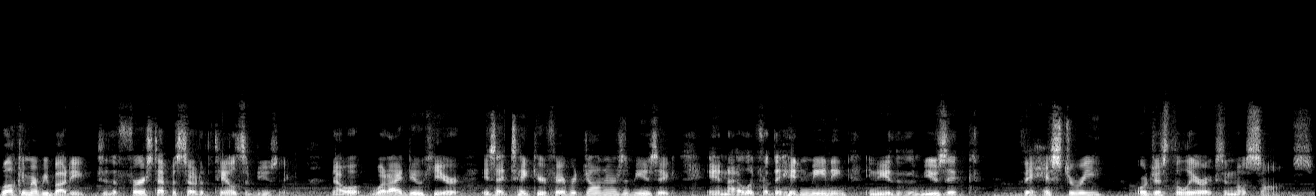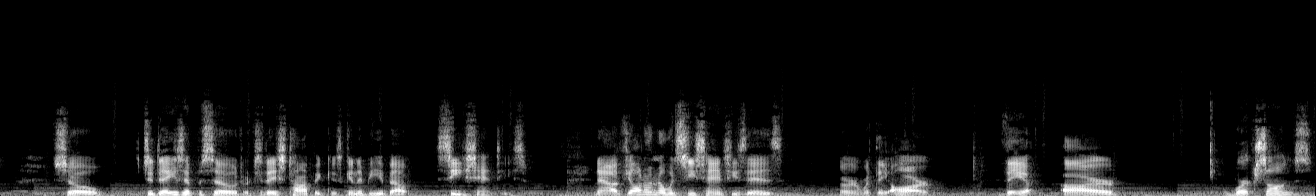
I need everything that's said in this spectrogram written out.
Welcome, everybody, to the first episode of Tales of Music. Now, what, I do here is I take your favorite genres of music and I look for the hidden meaning in either the music, the history, or just the lyrics in most songs. So, today's episode or today's topic is going to be about sea shanties. Now, if y'all don't know what sea shanties is or what they are, they are work songs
